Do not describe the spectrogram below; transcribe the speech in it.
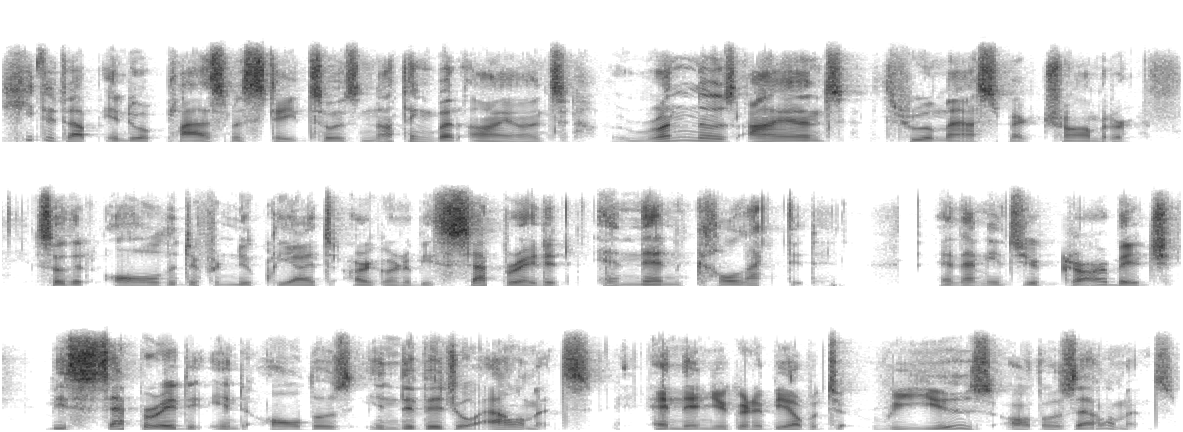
heat it up into a plasma state so it's nothing but ions, run those ions through a mass spectrometer so that all the different nuclides are going to be separated and then collected. And that means your garbage be separated into all those individual elements. And then you're going to be able to reuse all those elements.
